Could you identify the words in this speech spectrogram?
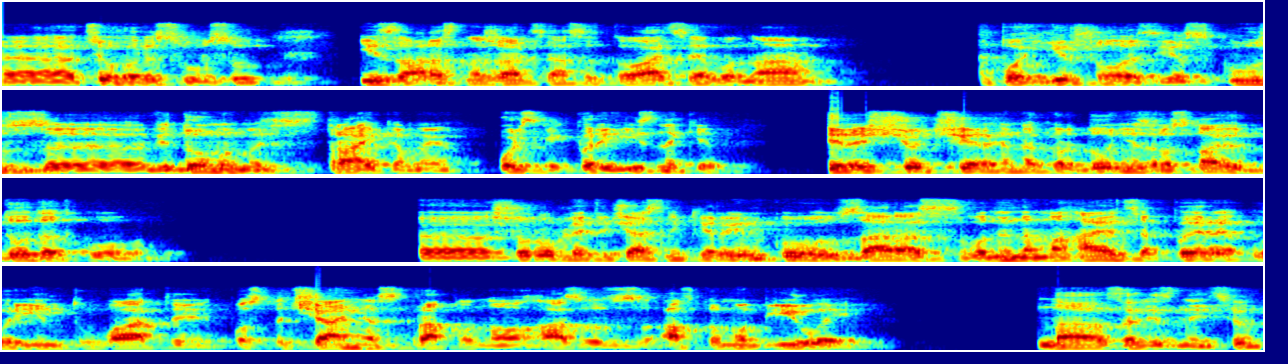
е, цього ресурсу, і зараз, на жаль, ця ситуація вона погіршила зв'язку з е, відомими страйками польських перевізників, через що черги на кордоні зростають додатково. Е, Що роблять учасники ринку? Зараз вони намагаються переорієнтувати постачання скрапленого газу з автомобілей на залізницю.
